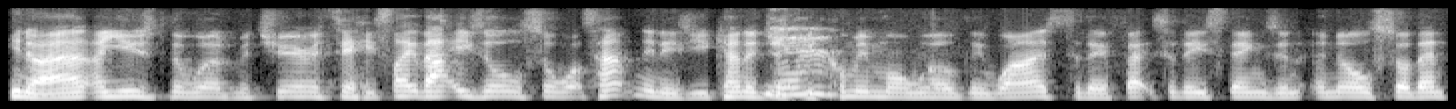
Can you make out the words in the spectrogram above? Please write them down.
you know, I, I used the word maturity. It's like that is also what's happening is you kind of just yeah. becoming more worldly wise to the effects of these things, and, and also then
